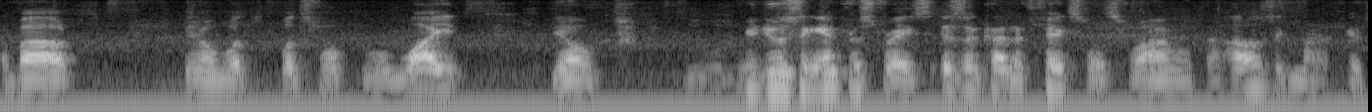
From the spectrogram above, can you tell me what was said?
about you know what, what's why you know reducing interest rates isn't going to fix what's wrong with the housing market.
